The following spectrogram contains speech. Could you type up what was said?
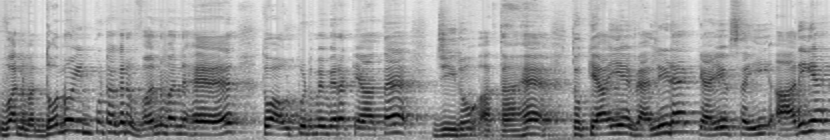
वन वन दोनों इनपुट अगर वन वन है तो आउटपुट में मेरा क्या आता है? ज़ीरो आता है। तो क्या ये वैलिड है? क्या ये सही आ रही है?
